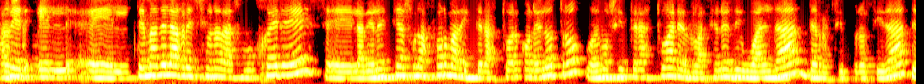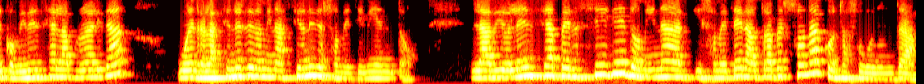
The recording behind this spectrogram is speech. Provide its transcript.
A ver, el, tema de la agresión a las mujeres, eh, la violencia es una forma de interactuar con el otro. Podemos interactuar en relaciones de igualdad, de reciprocidad, de convivencia en la pluralidad o en relaciones de dominación y de sometimiento. La violencia persigue dominar y someter a otra persona contra su voluntad.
